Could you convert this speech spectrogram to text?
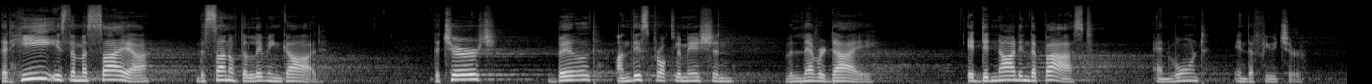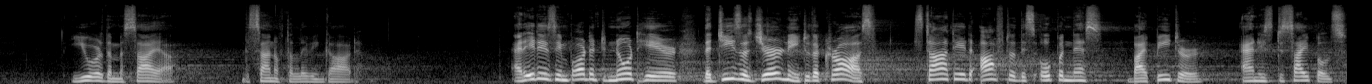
that He is the Messiah, the Son of the living God. The church, built on this proclamation, will never die. It did not in the past and won't in the future. You are the Messiah, the Son of the living God. And it is important to note here that Jesus' journey to the cross started after this openness by Peter and his disciples.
